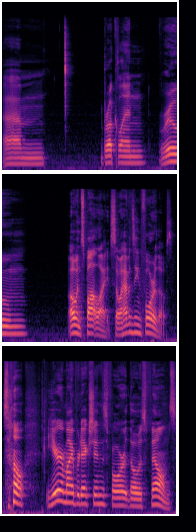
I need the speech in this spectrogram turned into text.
um, Brooklyn, Room, Oh, and Spotlight. So I haven't seen four of those. So here are my predictions for those films.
